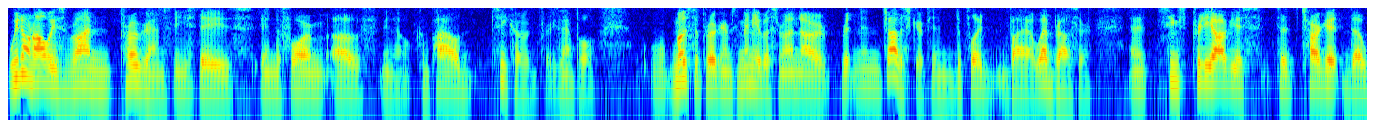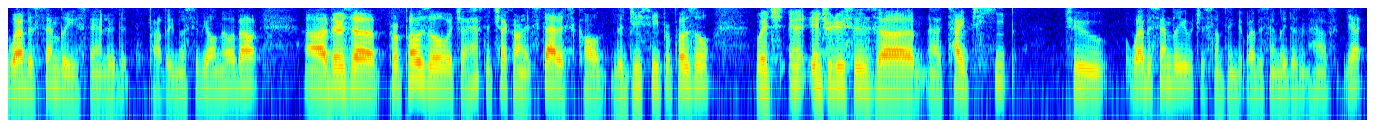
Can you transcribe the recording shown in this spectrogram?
we don't always run programs these days in the form of you know compiled C code, for example. Most of the programs many of us run are written in JavaScript and deployed via web browser. And it seems pretty obvious to target the WebAssembly standard that probably most of y'all know about. Uh, there's a proposal, which I have to check on its status, called the GC proposal, which introduces uh, a typed heap to WebAssembly, which is something that WebAssembly doesn't have yet.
